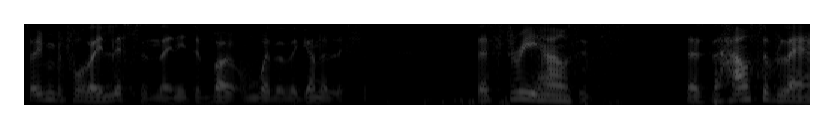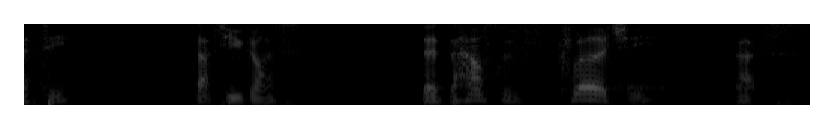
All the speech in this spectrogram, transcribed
So even before they listen, they need to vote on whether they're going to listen. There's three houses there's the house of laity, that's you guys. There's the house of clergy, that's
